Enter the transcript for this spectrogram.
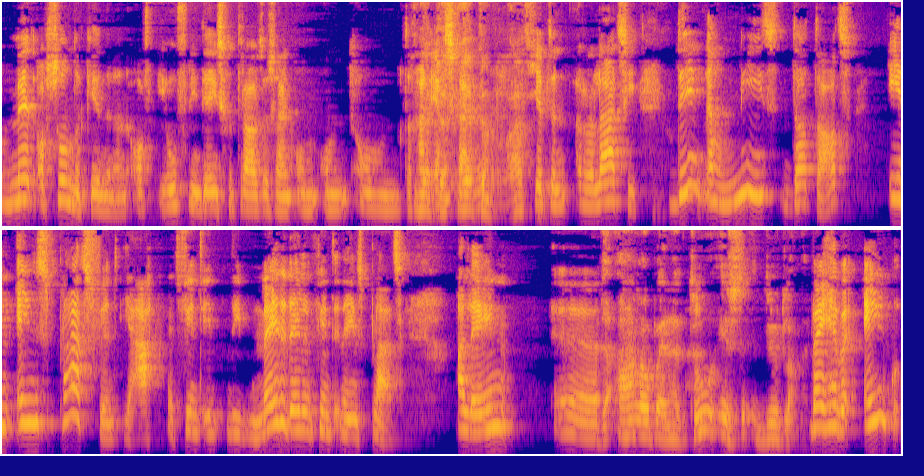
met of zonder kinderen, of je hoeft niet eens getrouwd te zijn om, om, om te gaan een, je echtscheiden. hebt een relatie. Je hebt een relatie. Denk nou niet dat dat ineens plaatsvindt. Ja, het vindt in, die mededeling vindt ineens plaats. Alleen, eh, De aanloop er naartoe is, duurt langer. wij hebben één,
